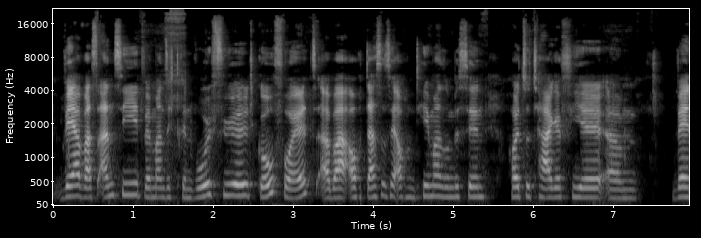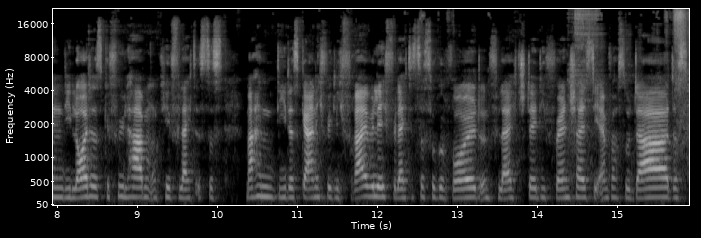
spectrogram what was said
wer was anzieht, wenn man sich drin wohlfühlt, go for it. Aber auch das ist ja auch ein Thema so ein bisschen heutzutage viel, ähm, wenn die Leute das Gefühl haben, okay, vielleicht ist das, machen die das gar nicht wirklich freiwillig, vielleicht ist das so gewollt und vielleicht stellt die Franchise die einfach so dar, das,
